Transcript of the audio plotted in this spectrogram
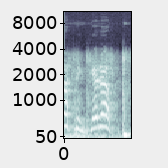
Nothing, get up!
